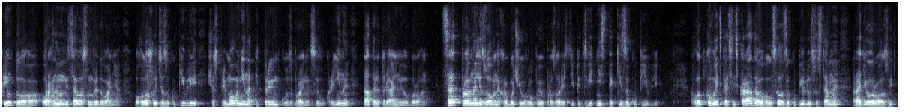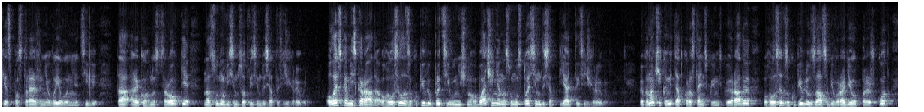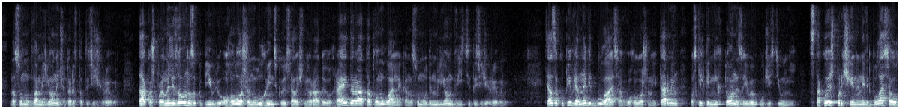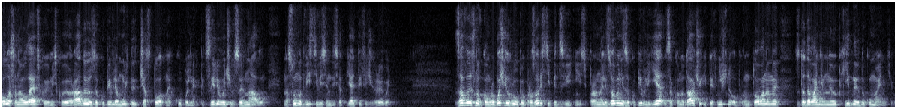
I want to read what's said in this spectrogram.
Крім того, органами місцевого самоврядування оголошуються закупівлі, що спрямовані на підтримку Збройних сил України та територіальної оборони. Серед проаналізованих робочою групою прозорість і підзвітність такі закупівлі. Гладковицька сільська рада оголосила закупівлю системи радіорозвідки, спостереження, виявлення цілі та рекогносцировки на суму 880 тисяч гривень. Олевська міська рада оголосила закупівлю прицілу нічного бачення на суму 175 тисяч гривень. Виконавчий комітет Коростенської міської ради оголосив закупівлю засобів радіоперешкод на суму 2 мільйони 400 тисяч гривень. Також проаналізовано закупівлю, оголошену Лугинською селищною радою грейдера та планувальника на суму 1 мільйон 200 тисяч гривень. Ця закупівля не відбулася в оголошений термін, оскільки ніхто не заявив участі у ній. З такої ж причини не відбулася оголошена Олевською міською радою закупівля мультичастотних купольних підсилювачів сигналу на суму 285 тисяч гривень. За висновком робочої групи Прозорість і підзвітність проаналізовані закупівлі є законодавчо і технічно обґрунтованими з додаванням необхідних документів.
